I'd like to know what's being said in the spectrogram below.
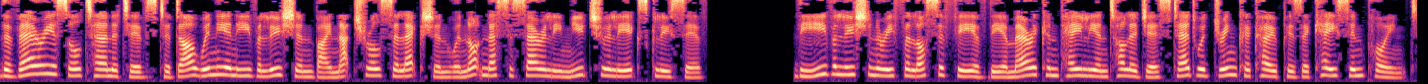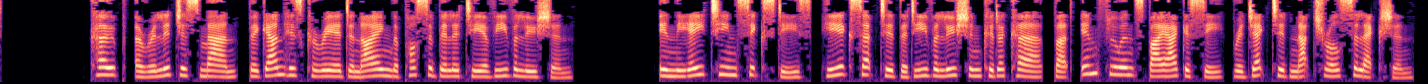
The various alternatives to Darwinian evolution by natural selection were not necessarily mutually exclusive. The evolutionary philosophy of the American paleontologist Edward Drinker Cope is a case in point. Cope, a religious man, began his career denying the possibility of evolution. In the 1860s, he accepted that evolution could occur, but, influenced by Agassiz, rejected natural selection.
